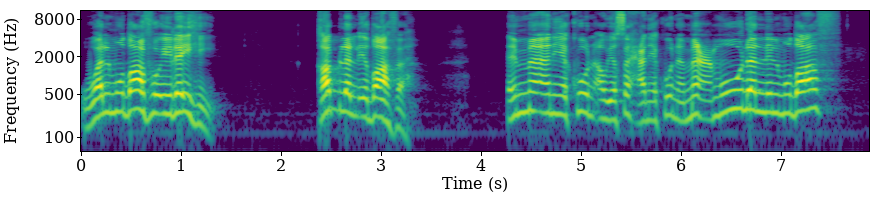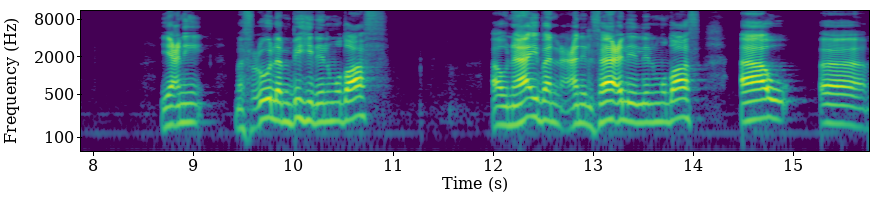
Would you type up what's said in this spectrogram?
والمضاف إليه قبل الإضافة إما أن يكون أو يصح أن يكون معمولا للمضاف يعني مفعولا به للمضاف أو نائبا عن الفاعل للمضاف أو آه،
